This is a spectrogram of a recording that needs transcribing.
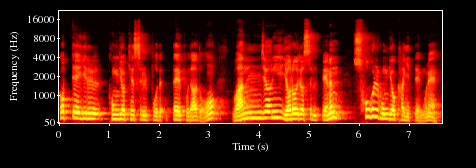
껍데기를 공격했을 때보다도 완전히 열어졌을 때는 속을 공격하기 때문에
